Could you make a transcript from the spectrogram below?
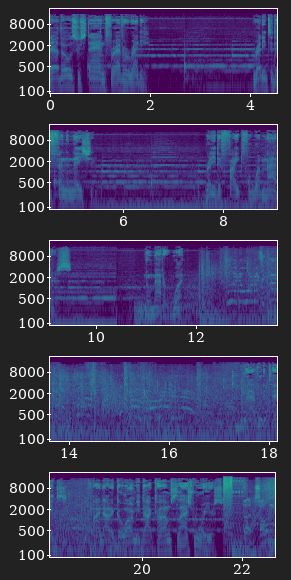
There are those who stand forever ready, ready to defend the nation, ready to fight for what matters, no matter what. Do you have what it takes? Find out at goarmy.com slash warriors. The Tony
